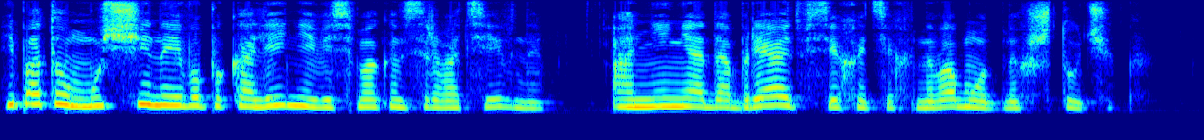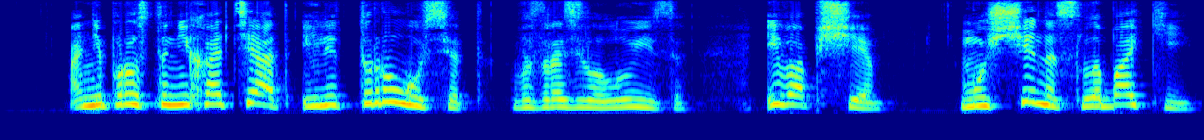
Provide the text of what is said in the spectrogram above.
И потом, мужчины его поколения весьма консервативны. Они не одобряют всех этих новомодных штучек. «Они просто не хотят или трусят», — возразила Луиза. «И вообще, мужчины слабаки».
